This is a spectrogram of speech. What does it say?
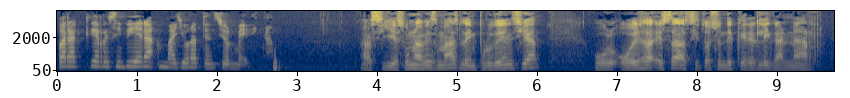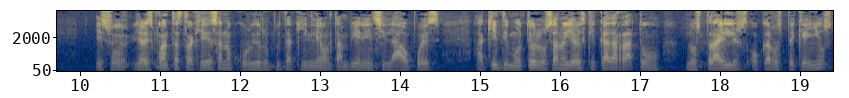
para que recibiera mayor atención médica. Así es, una vez más, la imprudencia o, o esa, esa situación de quererle ganar. Eso, ya ves cuántas tragedias han ocurrido, Lupita, aquí en León también, en Silao, pues, aquí en Timoteo Lozano, ya ves que cada rato los trailers o carros pequeños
